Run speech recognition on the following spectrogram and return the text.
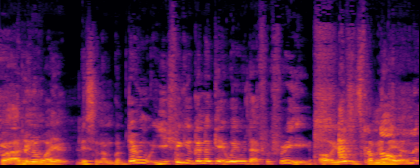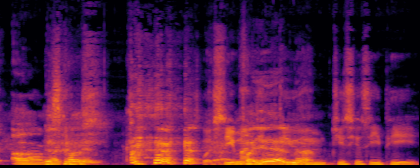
but I don't know why. You're, listen, I'm good. Don't you think you're gonna get away with that for free? Oh, yours is coming no, later. li- oh It's gosh. coming. What, so you man But didn't yeah, do no. um, GCSE PE?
